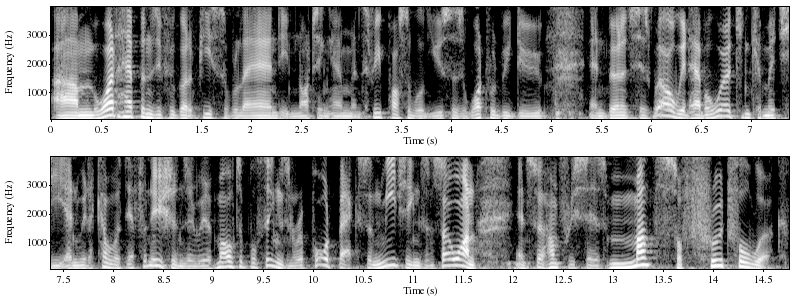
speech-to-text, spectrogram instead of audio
um, What happens if we've got a piece of land in Nottingham and three possible uses? What would we do? And Bernard says, Well, we'd have a working committee and we'd come up with definitions and we'd have multiple things and report backs and meetings and so on. And Sir Humphrey says, Months of fruitful work.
